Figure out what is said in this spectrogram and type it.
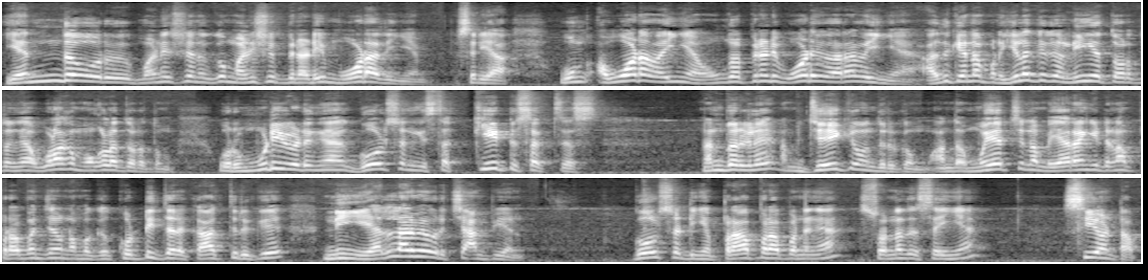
எந்த ஒரு மனுஷனுக்கும் மனுஷ பின்னாடியும் ஓடாதீங்க. சரியா? உங் ஓட வைங்க. உங்களை பின்னாடி ஓடி வர வைங்க. அதுக்கு என்ன பண்ணும் இலக்குகள் நீங்கள் துரத்துங்க உலகம் உங்களை துரத்தும். ஒரு முடிவெடுங்க goals and is the key to success நண்பர்களே நம்ம ஜெயிக்க வந்திருக்கோம். அந்த முயற்சி நம்ம இறங்கிட்டோன்னா பிரபஞ்சம் நமக்கு கொட்டித்தர காத்திருக்கு. நீங்கள் எல்லாருமே ஒரு சாம்பியன் கோல் செட்டிங்கை ப்ராப்பராக பண்ணுங்கள் சொன்னதை செய்யுங்க. சி ஆன் டாப்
